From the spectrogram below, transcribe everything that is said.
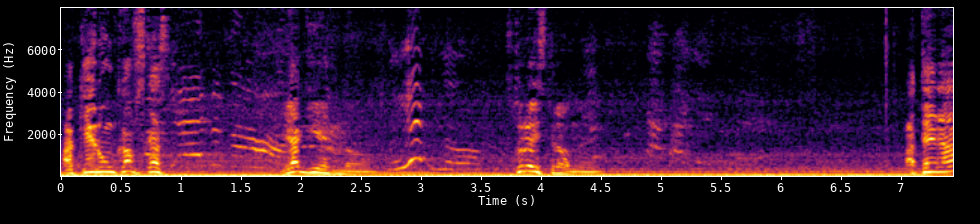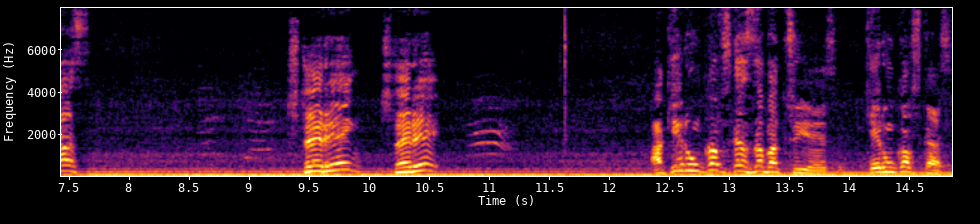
A kierunkowskaz... Jak jedno? jedno. Z której strony? A teraz? Cztery? Cztery? A kierunkowskaz zobacz czy jest. Kierunkowskaz.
